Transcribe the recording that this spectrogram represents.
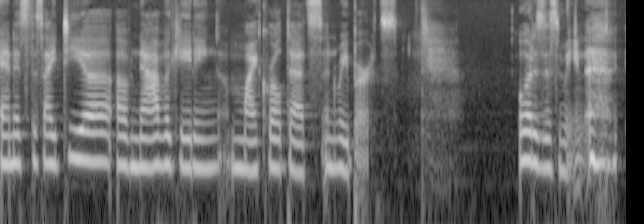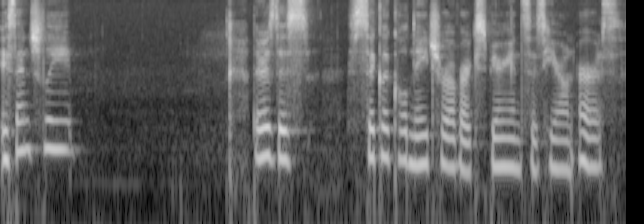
And it's this idea of navigating micro deaths and rebirths. What does this mean? Essentially, there's this cyclical nature of our experiences here on earth.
